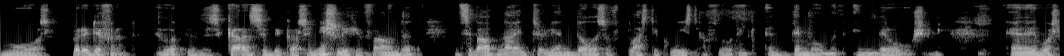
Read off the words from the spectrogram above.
was very different he looked at this currency because initially he found that it's about $9 trillion of plastic waste are floating at the moment in the ocean. And it was,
